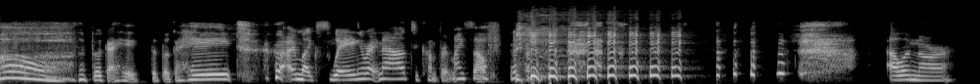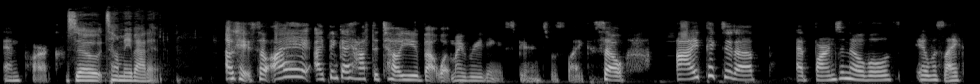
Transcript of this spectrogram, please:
Oh, the book I hate. The book I hate. I'm like swaying right now to comfort myself. Eleanor and Park. So tell me about it. Okay, so I I think I have to tell you about what my reading experience was like. So I picked it up at Barnes and Nobles. It was like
